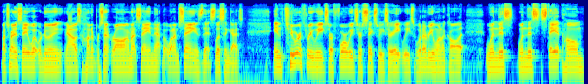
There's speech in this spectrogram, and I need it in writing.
I'm not trying to say what we're doing now is 100% wrong. I'm not saying that, but what I'm saying is this. Listen, guys. In 2 or 3 weeks or 4 weeks or 6 weeks or 8 weeks, whatever you want to call it, when this when this stay at home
